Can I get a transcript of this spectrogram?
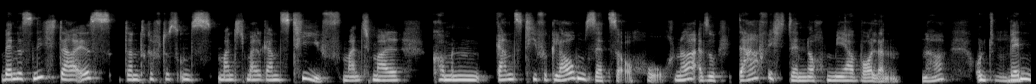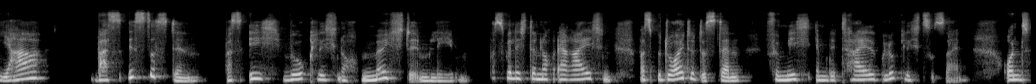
wenn es nicht da ist, dann trifft es uns manchmal ganz tief. Manchmal kommen ganz tiefe Glaubenssätze auch hoch. Ne? Also darf ich denn noch mehr wollen? Ne? Und mhm. wenn ja, was ist es denn? Was ich wirklich noch möchte im Leben. Was will ich denn noch erreichen? Was bedeutet es denn für mich im Detail glücklich zu sein? Und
